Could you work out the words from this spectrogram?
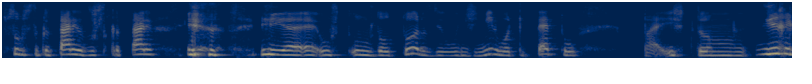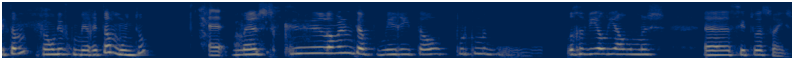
subsecretário do secretário e, uh, os, os doutores e o engenheiro, o arquiteto. Pá, isto irrita-me, foi um livro que me irritou muito, mas que ao mesmo tempo me irritou porque me revia ali algumas uh, situações.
